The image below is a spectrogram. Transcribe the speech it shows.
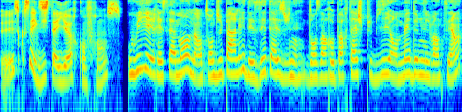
Est-ce que ça existe ailleurs qu'en France? Oui, et récemment, on a entendu parler des États-Unis. Dans un reportage publié en mai 2021,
